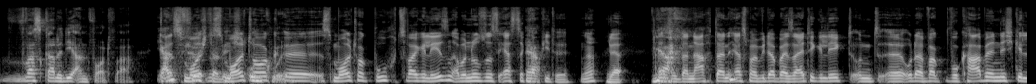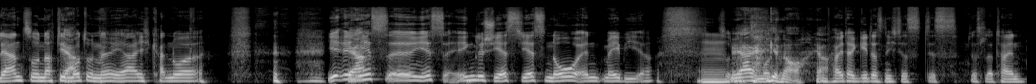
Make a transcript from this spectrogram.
was gerade die Antwort war. Ja, Ganz Small, fürchterlich, Smalltalk, uncool. äh, Smalltalk-Buch zwar gelesen, aber nur so das erste Ja. Kapitel. Ne? Ja. Ja. Also danach dann erstmal wieder beiseite gelegt und äh, oder Vok- Vokabeln nicht gelernt, so nach dem Ja. Motto, ne, ja, ich kann nur Ye- Ja. yes, äh, yes, English, yes, yes, no and maybe, ja. So Mhm. Ja, dem Motto. genau, ja. Weiter geht das nicht, das, das, das Latein.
